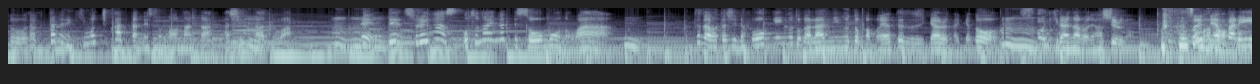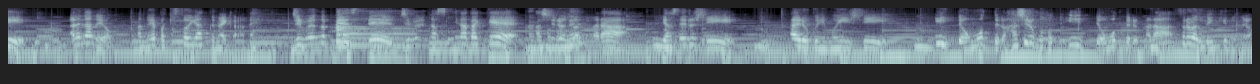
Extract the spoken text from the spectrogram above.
そうだからただね気持ちよかったねそのなんか走った後は、うんうんででそれが大人になってそう思うのはうん、ただ私ねウォーキングとかランニングとかもやってた時期あるんだけど、うんうんすごい嫌いなのに走るの そそれってやっぱり、あれなのよ。あのやっぱ競い合ってないからね。自分のペースで自分が好きなだけ走るんだったら、痩せるし体力にもいいしうん。いいって思ってる走ることっていいって思ってるからそれはできるのよ。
